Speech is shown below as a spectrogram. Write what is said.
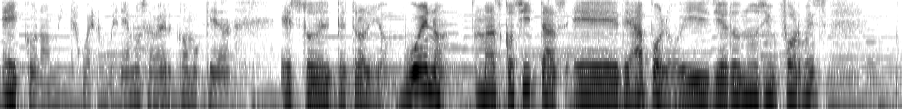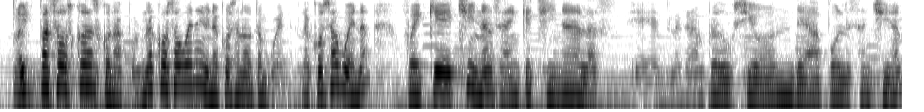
económica. Bueno, veremos a ver cómo queda esto del petróleo. Bueno, más cositas eh, de Apple. Hoy dieron unos informes. Hoy pasa dos cosas con Apple, una cosa buena y una cosa no tan buena. La cosa buena fue que China, saben que China, las, eh, la gran producción de Apple está en China,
